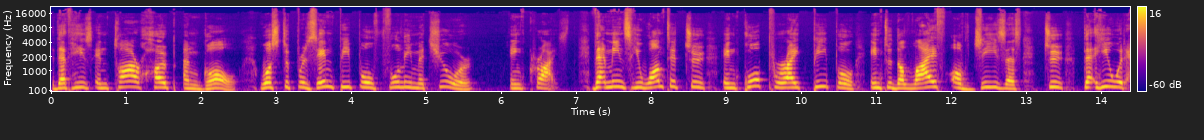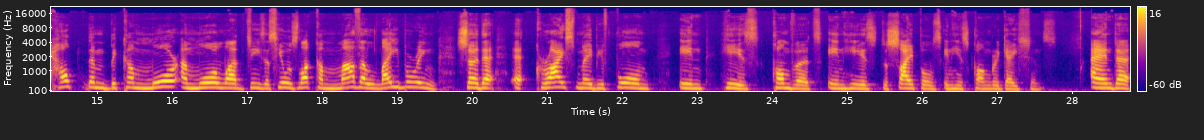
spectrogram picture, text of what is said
that his entire hope and goal was to present people fully mature in Christ. That means he wanted to incorporate people into the life of Jesus to that he would help them become more and more like Jesus. He was like a mother laboring so that uh, Christ may be formed in his converts, in his disciples, in his congregations. And uh,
